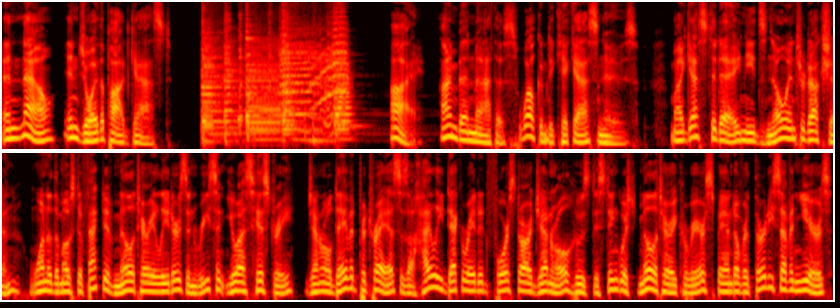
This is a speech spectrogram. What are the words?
And now, enjoy the podcast. Hi, I'm Ben Mathis. Welcome to Kick Ass News. My guest today needs no introduction. One of the most effective military leaders in recent U.S. history, General David Petraeus is a highly decorated four star general whose distinguished military career spanned over 37 years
